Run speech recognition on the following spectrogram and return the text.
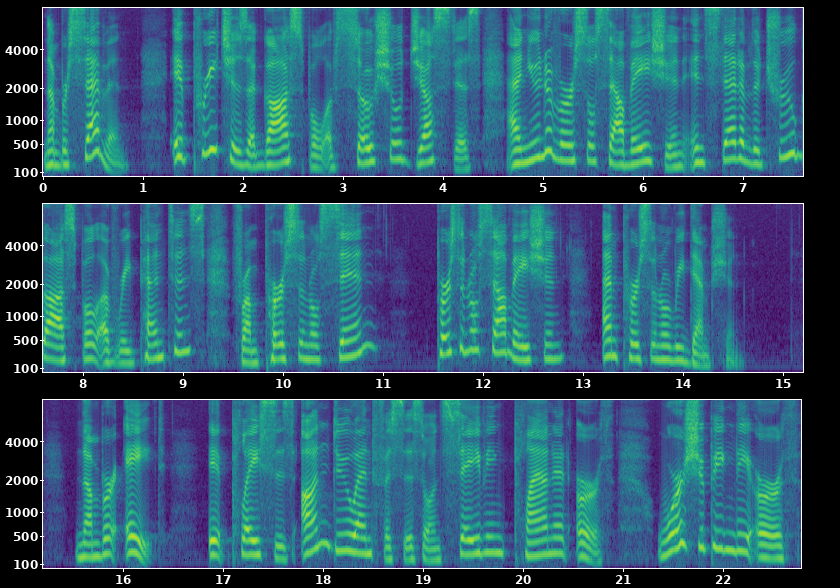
Number seven, it preaches a gospel of social justice and universal salvation instead of the true gospel of repentance from personal sin, personal salvation, and personal redemption. Number eight, it places undue emphasis on saving planet Earth, worshiping the earth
